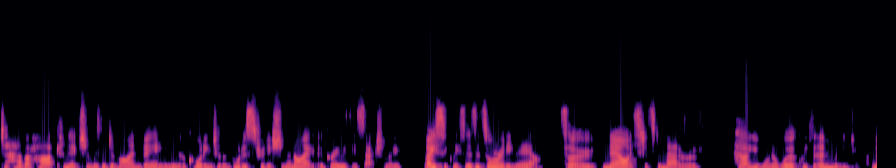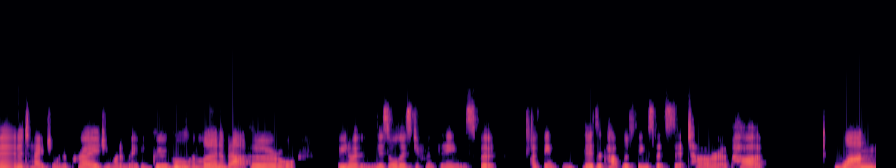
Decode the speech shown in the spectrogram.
to have a heart connection with a divine being, according to the Buddhist tradition, and I agree with this actually, basically says it's already there. So now it's just a matter of how you want to work with it. Mm-hmm. Do you meditate? Do you want to pray? Do you want to maybe Google and learn about her? Or, you know, there's all those different things. But I think there's a couple of things that set Tara apart. One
